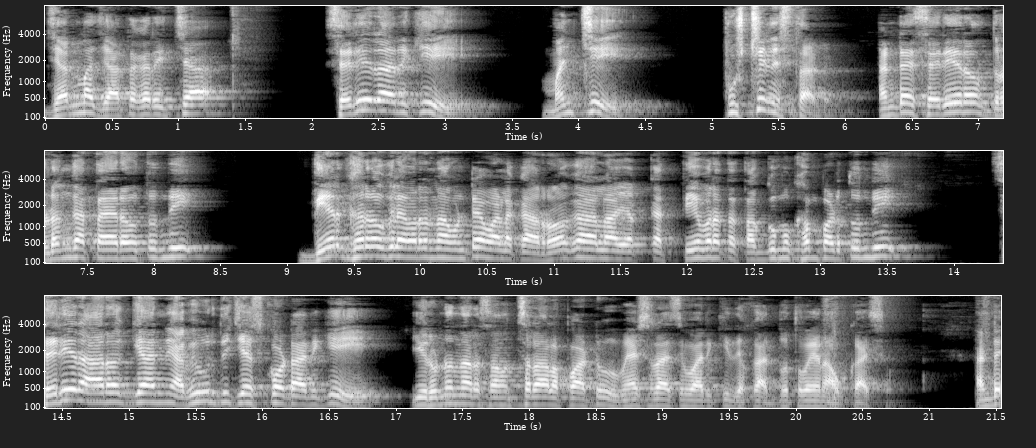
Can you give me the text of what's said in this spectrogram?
జన్మ జాతకరీత్యా శరీరానికి మంచి పుష్టినిస్తాడు. అంటే శరీరం దృఢంగా తయారవుతుంది. దీర్ఘరోగులు ఎవరన్నా ఉంటే వాళ్ళకి ఆ రోగాల యొక్క తీవ్రత తగ్గుముఖం పడుతుంది. శరీర ఆరోగ్యాన్ని అభివృద్ధి చేసుకోవటానికి ఈ రెండున్నర సంవత్సరాల పాటు మేషరాశి వారికి ఇది ఒక అద్భుతమైన అవకాశం. అంటే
